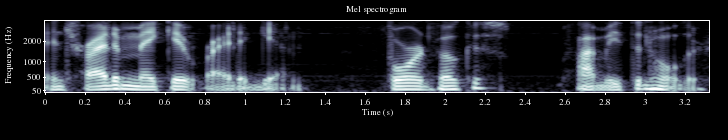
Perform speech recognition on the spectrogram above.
and try to make it right again. For In Focus, I'm Ethan Holder.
